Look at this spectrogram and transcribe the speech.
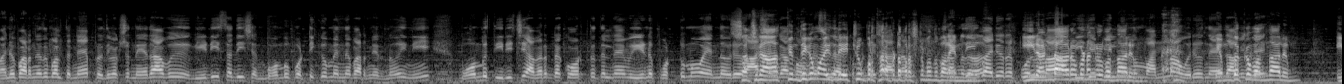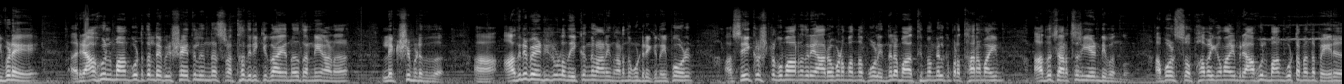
മനു പറഞ്ഞതുപോലെ തന്നെ പ്രതിപക്ഷ നേതാവ് വി ഡി സതീശൻ ബോംബ് പൊട്ടിക്കുമെന്ന് പറഞ്ഞിരുന്നു ഇനി ബോംബ് തിരിച്ച് അവരുടെ കോർത്തത്തിൽ തന്നെ വീണ് പൊട്ടുമോ എന്നൊരു ആത്യന്തികമായി ഏറ്റവും. പ്രധാനപ്പെട്ട പ്രശ്നം എന്ന് പറയുന്നത് ഈ രണ്ട് ആരോപണങ്ങൾ വന്നാലും വന്ന ഒരു എന്തൊക്കെ വന്നാലും ഇവിടെ രാഹുൽ മാങ്കൂട്ടത്തിന്റെ വിഷയത്തിൽ നിന്ന് ശ്രദ്ധ തിരിക്കുക എന്നത് തന്നെയാണ് ലക്ഷ്യമിടുന്നത്. അതിനു വേണ്ടിയിട്ടുള്ള നീക്കങ്ങളാണ് നടന്നുകൊണ്ടിരിക്കുന്നത്. ഇപ്പോൾ ശ്രീകൃഷ്ണകുമാറിനെതിരെ ആരോപണം വന്നപ്പോൾ ഇന്നലെ മാധ്യമങ്ങൾക്ക് പ്രധാനമായും അത് ചർച്ച ചെയ്യേണ്ടി വന്നു. അപ്പോൾ സ്വാഭാവികമായും രാഹുൽ മാങ്കൂട്ടം എന്ന പേര്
